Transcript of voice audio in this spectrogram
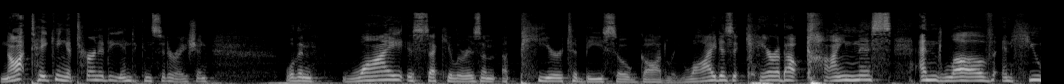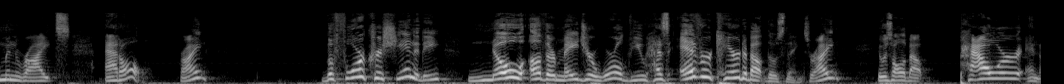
not taking eternity into consideration, well, then why is secularism appear to be so godly? Why does it care about kindness and love and human rights at all, right? Before Christianity, no other major worldview has ever cared about those things, right? It was all about power and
